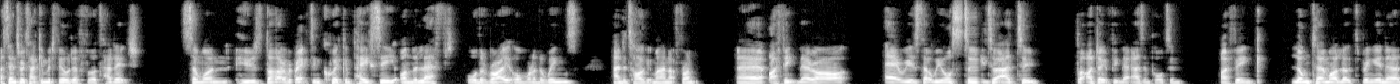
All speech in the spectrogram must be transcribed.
A centre attacking midfielder for Tadic, someone who's direct and quick and pacey on the left or the right on one of the wings, and a target man up front. Uh, I think there are areas that we also need to add to, but I don't think they're as important. I think long term, I'd look to bring in a,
